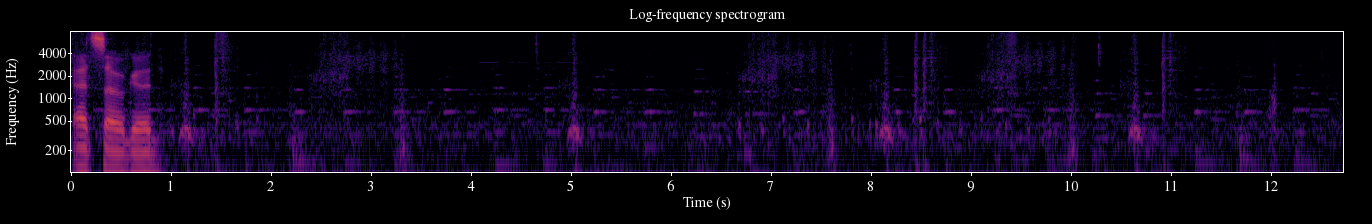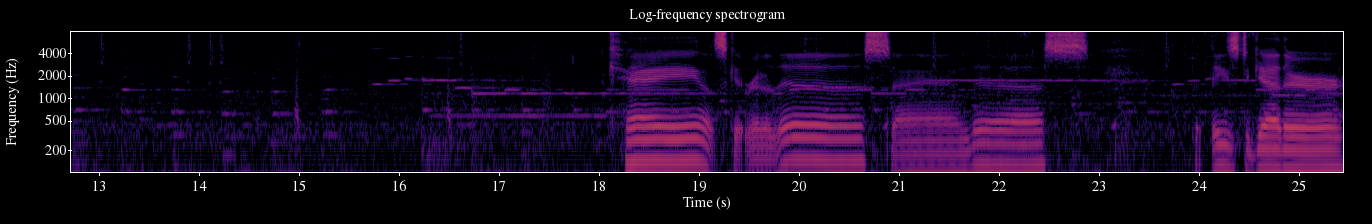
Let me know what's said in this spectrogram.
That's so good. Okay, let's get rid of this and this. Put these together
